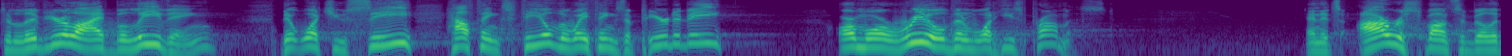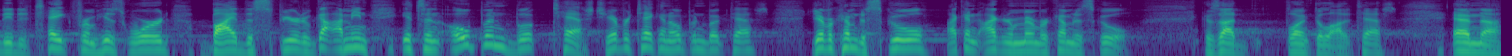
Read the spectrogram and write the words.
to live your life believing that what you see, how things feel, the way things appear to be, are more real than what He's promised. And it's our responsibility to take from His Word by the Spirit of God. I mean, it's an open book test. You ever take an open book test? You ever come to school? I can, I can remember coming to school because I'd flunked a lot of tests. And uh,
